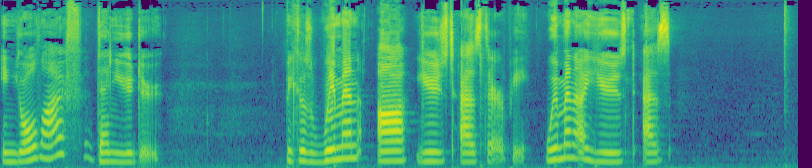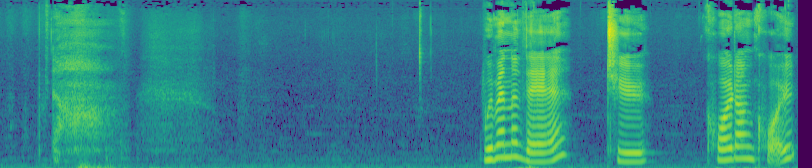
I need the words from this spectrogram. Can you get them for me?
in your life than you do. Because women are used as therapy. Women are used as women are there to quote unquote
